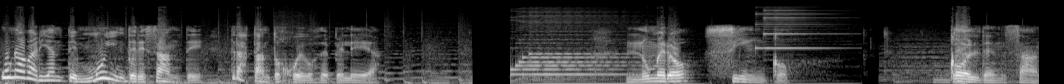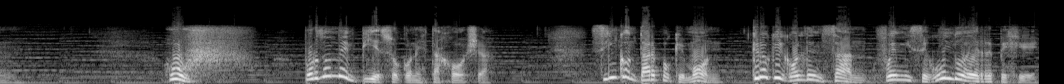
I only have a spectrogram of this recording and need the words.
una variante muy interesante tras tantos juegos de pelea. Número 5 Golden Sun Uff, ¿por dónde empiezo con esta joya? Sin contar Pokémon, creo que Golden Sun fue mi segundo RPG,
